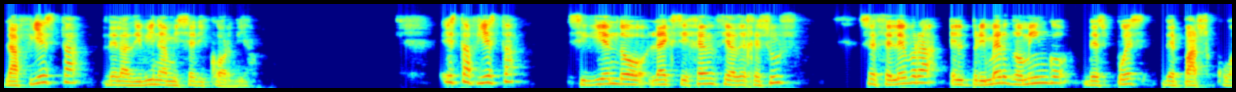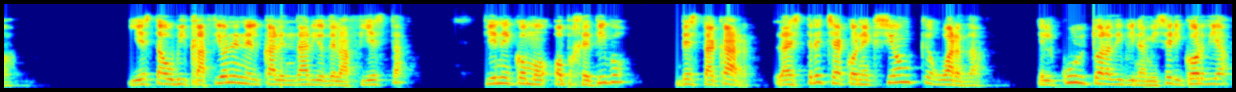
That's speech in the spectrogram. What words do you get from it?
la fiesta de la Divina Misericordia. Esta fiesta, siguiendo la exigencia de Jesús, se celebra el primer domingo después de Pascua. Y esta ubicación en el calendario de la fiesta tiene como objetivo destacar la estrecha conexión que guarda el culto a la Divina Misericordia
